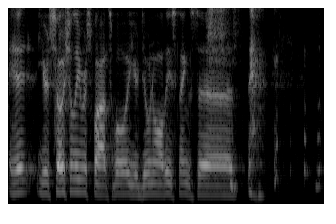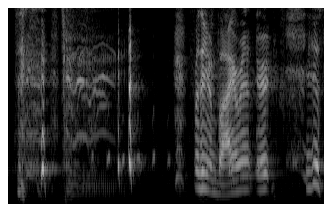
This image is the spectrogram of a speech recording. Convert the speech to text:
It, you're socially responsible. You're doing all these things to, for the environment. You're, you're just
